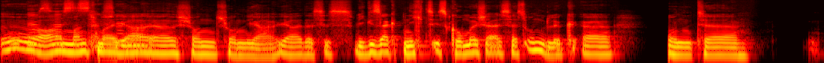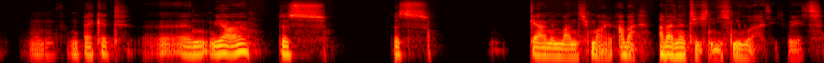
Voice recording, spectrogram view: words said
ja, Das manchmal schon- ja, ja, schon, schon, ja, ja. Das ist, wie gesagt, nichts ist komischer als das Unglück. Äh, und äh, von Beckett, äh, ja, das, das gerne manchmal. Aber, aber natürlich nicht nur. Also ich will jetzt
